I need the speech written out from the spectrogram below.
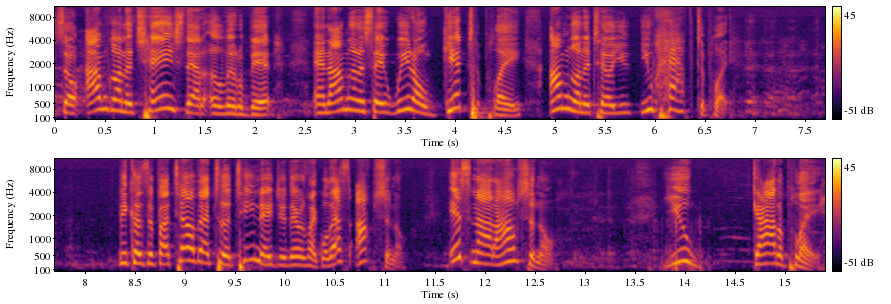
So I'm going to change that a little bit, and I'm going to say we don't get to play. I'm going to tell you, you have to play. Because if I tell that to a teenager, they're like, well, that's optional. It's not optional. You gotta play.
